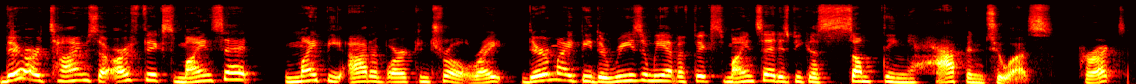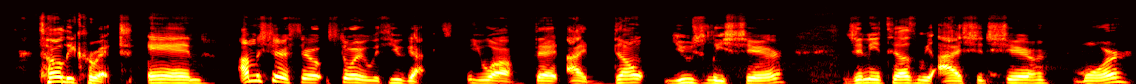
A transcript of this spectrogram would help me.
there are times that our fixed mindset might be out of our control, right? There might be the reason we have a fixed mindset is because something happened to us, correct? Totally correct. And I'm gonna share a story with you guys, you all, that I don't usually share. Jenny tells me I should share more,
